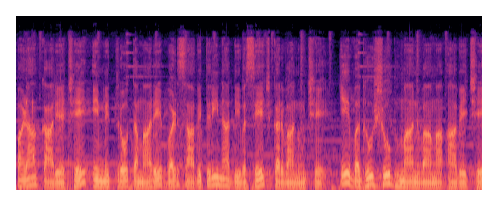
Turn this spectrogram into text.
પણ આ કાર્ય છે એ મિત્રો તમારે વડ સાવિત્રીના દિવસે જ કરવાનું છે, એ વધુ શુભ માનવામાં આવે છે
